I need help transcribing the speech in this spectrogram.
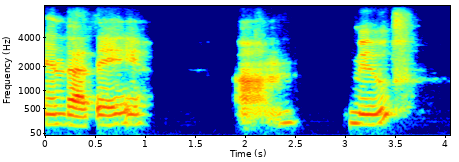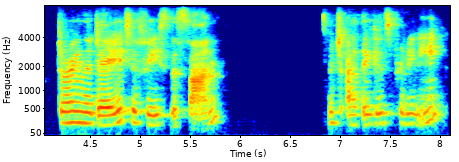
in that they um, move during the day to face the sun, which I think is pretty neat.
